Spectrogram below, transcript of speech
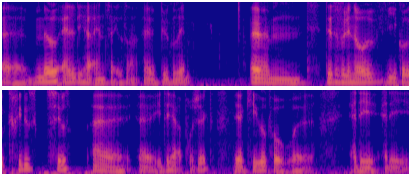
øh, med alle de her antagelser øh, bygget ind. Øhm, det er selvfølgelig noget, vi er gået kritisk til øh, øh, i det her projekt. Vi har kigget på, øh, er, det, er det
